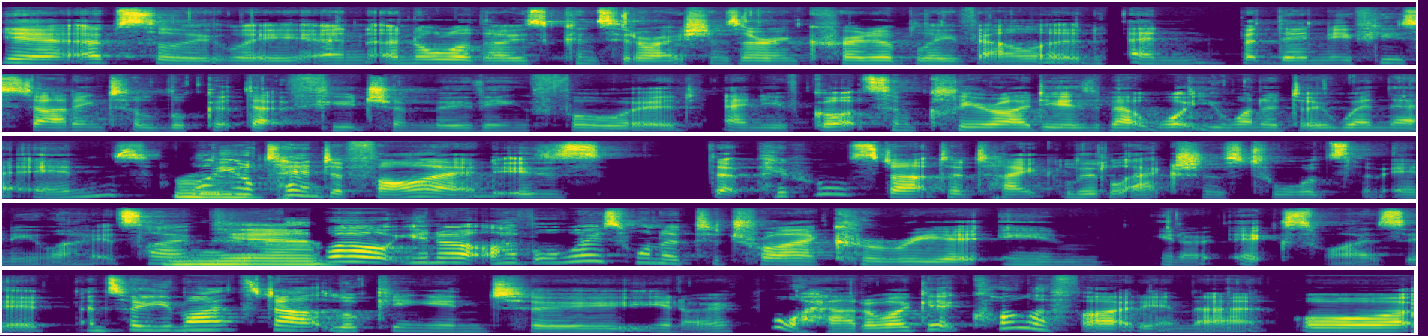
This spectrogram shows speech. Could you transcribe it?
Yeah, absolutely. And and all of those considerations are incredibly valid. And but then if you're starting to look at that future moving forward and you've got some clear ideas about what you want to do when that ends, mm. what you'll tend to find is that people will start to take little actions towards them anyway. It's like, yeah. well, you know, I've always wanted to try a career in, you know, X, Y, Z. And so you might start looking into, you know, well, how do I get qualified in that? Or,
